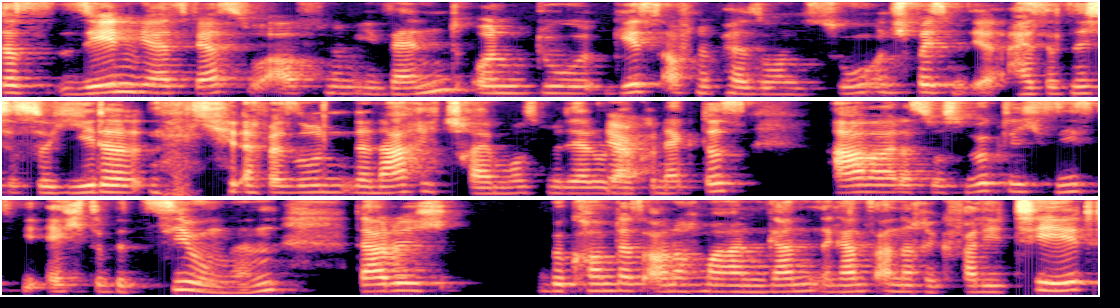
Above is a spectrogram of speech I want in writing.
das sehen wir, als wärst du auf einem Event und du gehst auf eine Person zu und sprichst mit ihr. Heißt jetzt nicht, dass du jede, jeder Person eine Nachricht schreiben musst, mit der du ja. da connectest, aber dass du es wirklich siehst wie echte Beziehungen. Dadurch bekommt das auch nochmal ganz, eine ganz andere Qualität.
